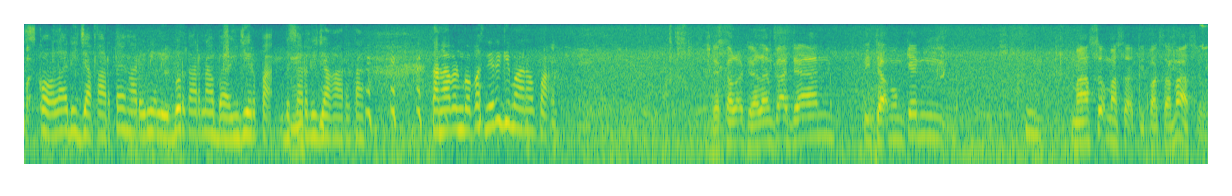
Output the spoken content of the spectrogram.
sekolah di Jakarta yang hari ini libur karena banjir Pak besar di Jakarta. Tanggapan Bapak sendiri gimana Pak? Ya kalau dalam keadaan tidak mungkin masuk masa dipaksa masuk.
